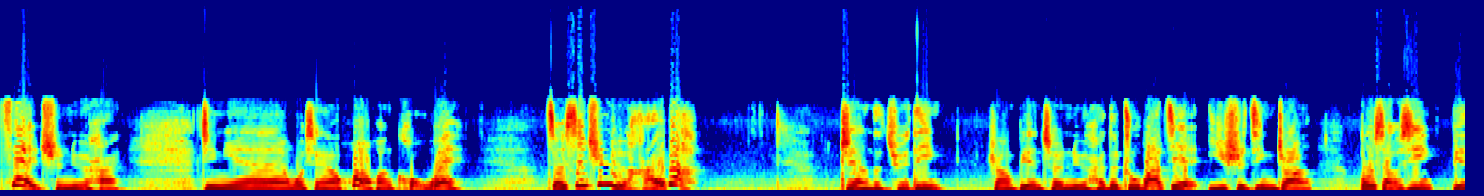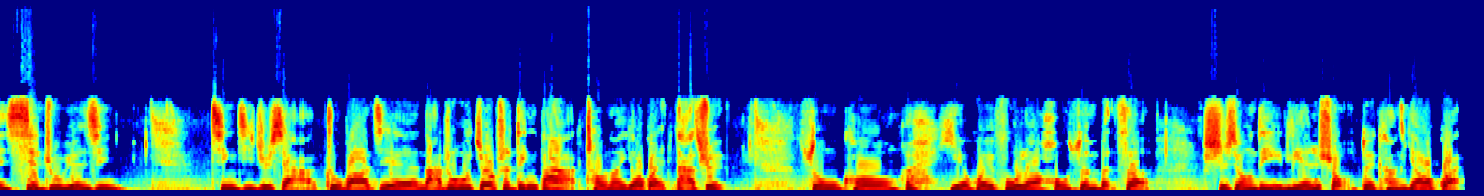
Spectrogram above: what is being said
再吃女孩。今年我想要换换口味，就先吃女孩吧。”这样的决定。让变成女孩的猪八戒一时紧张，不小心便现出原形。情急之下，猪八戒拿出九齿钉耙朝那妖怪打去。孙悟空唉也恢复了猴孙本色，师兄弟联手对抗妖怪。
